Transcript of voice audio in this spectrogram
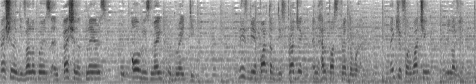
passionate developers and passionate players will always make a great team. Please be a part of this project and help us spread the word. Thank you for watching, we love you.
